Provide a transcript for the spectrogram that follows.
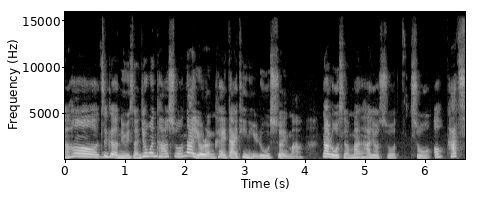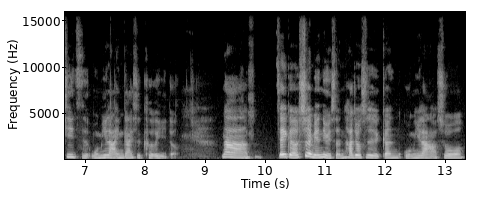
然后这个女神就问他说：“嗯、那有人可以代替你入睡吗？”那罗舍曼他就说：“说哦，他妻子乌米拉应该是可以的。”那这个睡眠女神她就是跟乌米拉说：“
